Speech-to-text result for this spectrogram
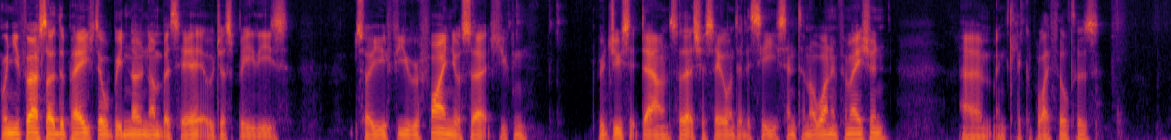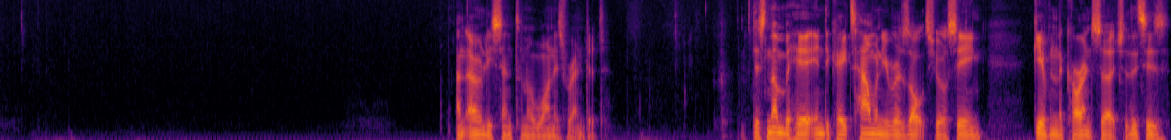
When you first load the page, there will be no numbers here. It will just be these. So if you refine your search, you can reduce it down. So let's just say I wanted to see Sentinel-1 information um, and click Apply Filters. And only Sentinel-1 is rendered. This number here indicates how many results you're seeing given the current search. So this is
